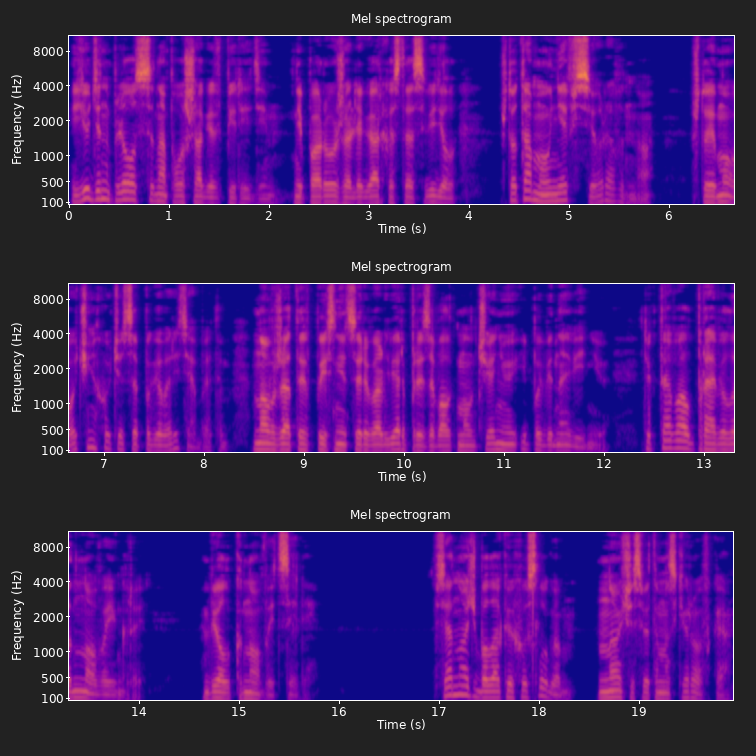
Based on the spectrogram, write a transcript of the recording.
Юдин плелся на полшага впереди, и по роже олигарха Стас видел, что тому не все равно, что ему очень хочется поговорить об этом, но вжатый в поясницу револьвер призывал к молчанию и повиновению, диктовал правила новой игры, вел к новой цели. Вся ночь была к их услугам, ночь и светомаскировка,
